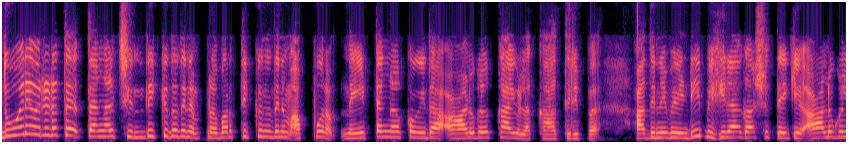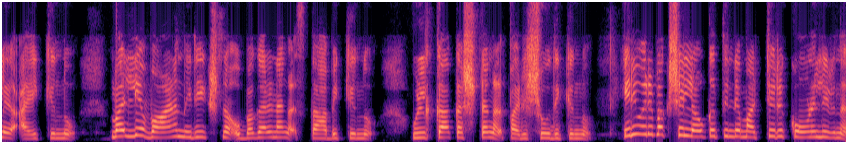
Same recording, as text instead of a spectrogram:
ദൂരെ ഒരിടത്ത് തങ്ങൾ ചിന്തിക്കുന്നതിനും പ്രവർത്തിക്കുന്നതിനും അപ്പുറം നേട്ടങ്ങൾ കൊയ്ത ആളുകൾക്കായുള്ള കാത്തിരിപ്പ്. അതിനുവേണ്ടി ബഹിരാകാശത്തേക്ക് ആളുകളെ അയക്കുന്നു. വലിയ വാണ നിരീക്ഷണ ഉപകരണങ്ങൾ സ്ഥാപിക്കുന്നു. ഉൽക്കാകഷ്ടങ്ങൾ പരിശോധിക്കുന്നു. ഇനി ഒരു പക്ഷെ ലോകത്തിന്റെ മറ്റൊരു കോണിലിരുന്ന്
